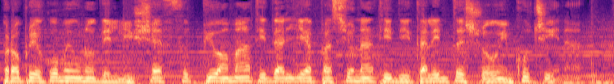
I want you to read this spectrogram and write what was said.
proprio come uno degli chef più amati dagli appassionati di talent show in cucina.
